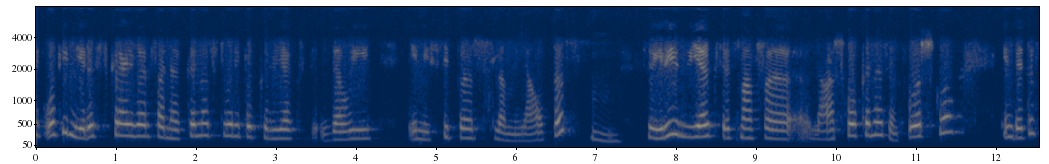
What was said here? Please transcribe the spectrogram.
ek ook die medeskrywer van 'n kinderstorieboekreeks Zoe en die super slim helpers. Hmm. So hierdie reeks is maar vir laerskoolkinders en voorskool en dit is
